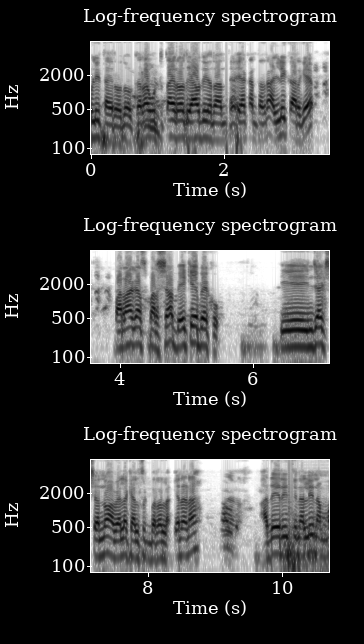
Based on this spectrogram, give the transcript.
ಉಳಿತಾ ಇರೋದು. ಕರ ಹುಟ್ಟುತ್ತಾ ಇರೋದು ಯಾವ್ದು ಅಂತ. ಯಾಕಂತಂದ್ರೆ ಹಳ್ಳಿಕಾರ್ಗೆ ಪರಾಗ ಸ್ಪರ್ಶ ಬೇಕೇ ಬೇಕು. ಈ ಇಂಜೆಕ್ಷನ್ ಅವೆಲ್ಲ ಕೆಲ್ಸಕ್ಕೆ ಬರಲ್ಲ. ಏನಣ್ಣ? ಅದೇ ರೀತಿನಲ್ಲಿ ನಮ್ಮ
